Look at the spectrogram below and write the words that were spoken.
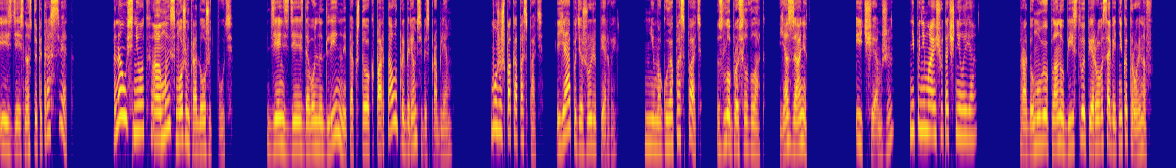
и здесь наступит рассвет. Она уснет, а мы сможем продолжить путь. День здесь довольно длинный, так что к порталу проберемся без проблем. Можешь пока поспать. Я подежурю первый. «Не могу я поспать», — зло бросил Влад. «Я занят». «И чем же?» — непонимающе уточнила я. «Продумываю план убийства первого советника Тройнов.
